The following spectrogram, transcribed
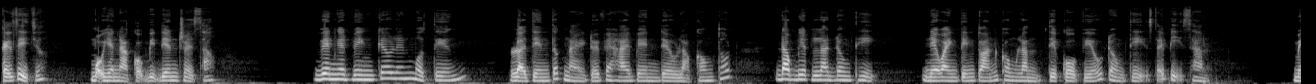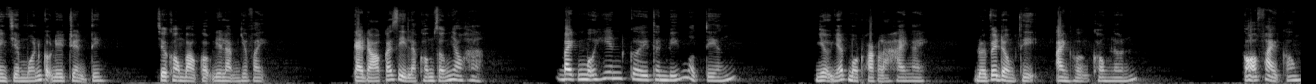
Cái gì chứ? Mộ Hiên à cậu bị điên rồi sao? Viên Nguyệt Bình kêu lên một tiếng, loại tin tức này đối với hai bên đều là công tốt, đặc biệt là đồng thị. Nếu anh tính toán không lầm thì cổ phiếu đồng thị sẽ bị giảm. Mình chỉ muốn cậu đi truyền tin, chứ không bảo cậu đi làm như vậy. Cái đó có gì là không giống nhau hả? Bạch Mộ Hiên cười thân bí một tiếng. Nhiều nhất một hoặc là hai ngày. Đối với đồng thị, ảnh hưởng không lớn. Có phải không?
